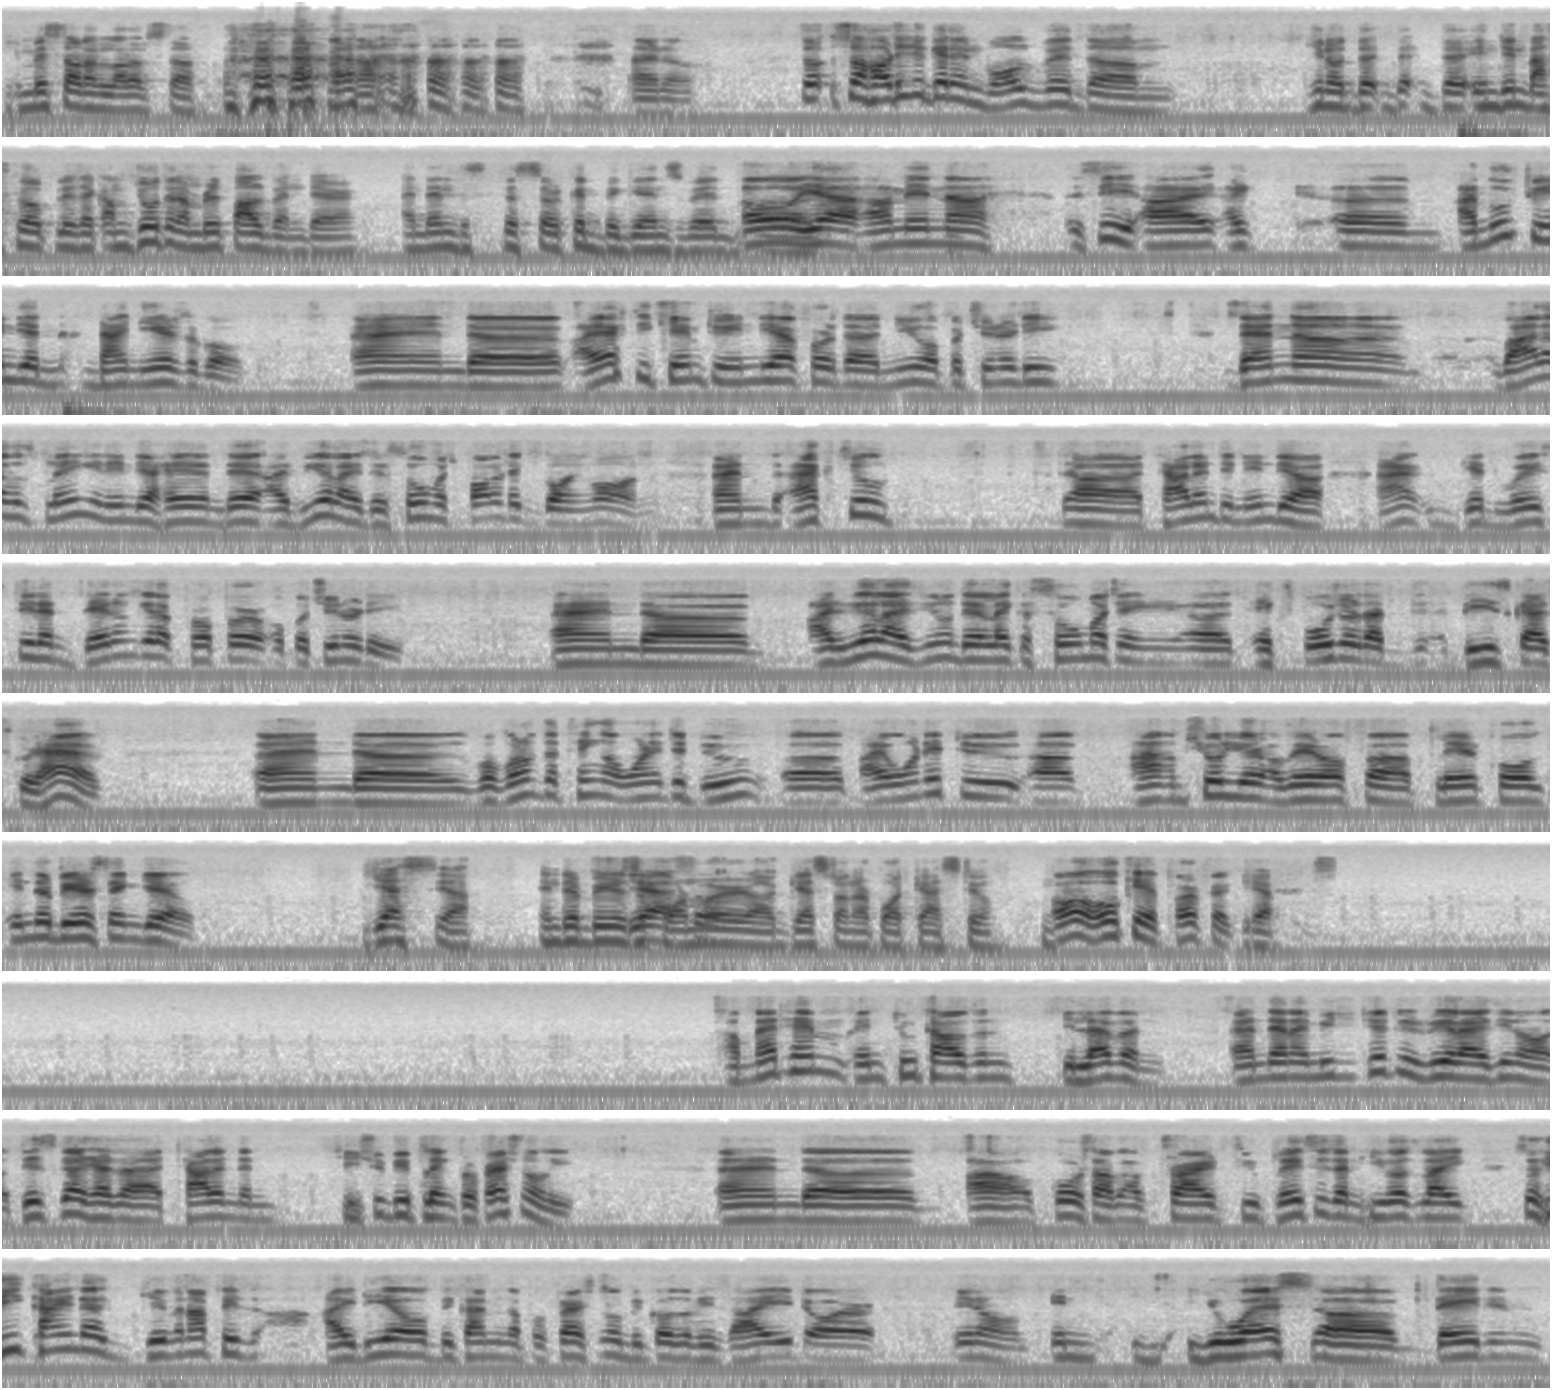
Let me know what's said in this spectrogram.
You missed out on a lot of stuff. I know. so, so how did you get involved with, um, you know, the, the, the Indian basketball players? Like Amjot and Amritpal went there, and then this, the circuit begins with. Oh uh, yeah, I mean, uh, see, I I, um, I moved to India nine years ago, and uh, I actually came to India for the new opportunity. Then, uh, while I was playing in India here and there, I realized there's so much politics going on, and actual uh, talent in India uh, get wasted, and they don't get a proper opportunity. And uh, I realized, you know, there's like so much uh, exposure that th- these guys could have and uh, one of the thing I wanted to do, uh, I wanted to. Uh, I- I'm sure you're aware of a player called Inderbir Singh Gill. Yes, yeah. Inderbir is Yeah, a so- former uh, guest on our podcast too. Oh, okay, perfect. Yeah. I met him in 2011, and then I immediately realized, you know, this guy has a talent and he should be playing professionally. And uh, uh, of course, I've, I've tried few places, and he was like, so he kind of given up his idea of becoming a professional because of his height, or you know, in U.S. Uh, they didn't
